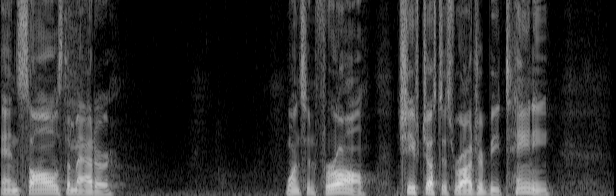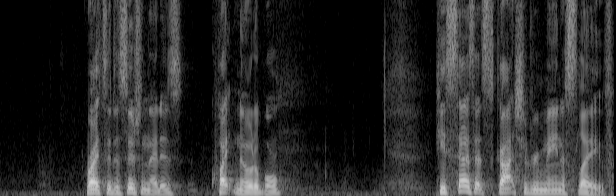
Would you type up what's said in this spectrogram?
and solves the matter once and for all. Chief Justice Roger B. Taney writes a decision that is quite notable. He says that Scott should remain a slave,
